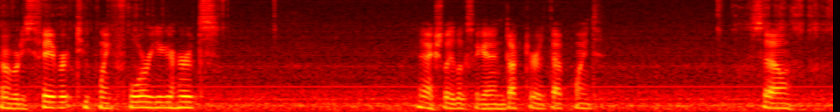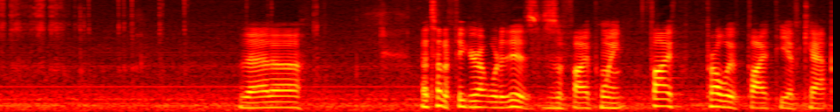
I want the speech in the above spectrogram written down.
Everybody's favorite, 2.4 gigahertz. It actually looks like an inductor at that point. So, that, uh, that's how to figure out what it is. This is a 5.5, probably a 5 PF cap.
